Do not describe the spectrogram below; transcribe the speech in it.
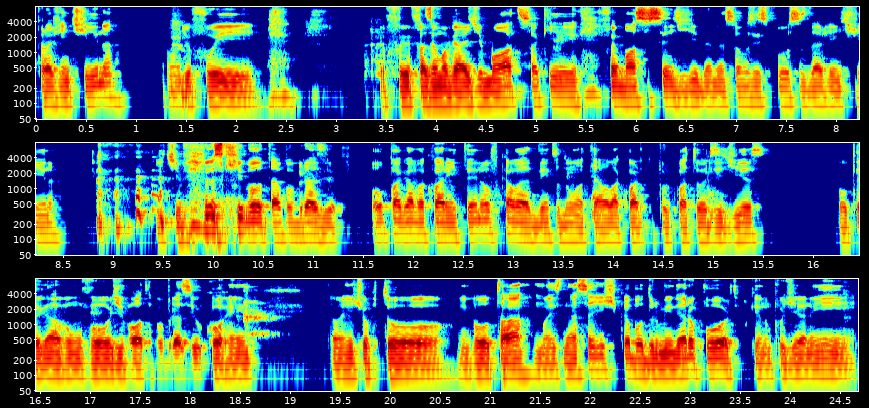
para Argentina, onde eu fui eu fui fazer uma viagem de moto, só que foi mal sucedida, né? Somos expulsos da Argentina e tivemos que voltar para o Brasil. Ou pagava quarentena ou ficava dentro de um hotel lá por 14 dias, ou pegava um voo de volta para o Brasil correndo. Então a gente optou em voltar, mas nessa a gente acabou dormindo no aeroporto, porque não podia nem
